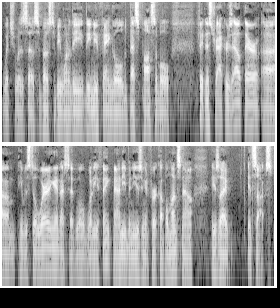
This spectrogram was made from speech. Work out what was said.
which was uh, supposed to be one of the the newfangled, best possible fitness trackers out there. Um, he was still wearing it. I said, "Well, what do you think, man? You've been using it for a couple months now." He's like, "It sucks."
